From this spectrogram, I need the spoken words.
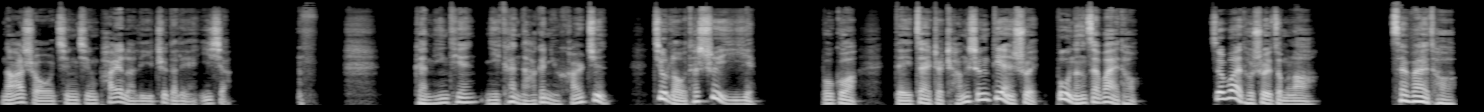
拿手轻轻拍了李治的脸一下。赶明天你看哪个女孩俊，就搂她睡一夜。不过得在这长生殿睡，不能在外头。在外头睡怎么了？在外头，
